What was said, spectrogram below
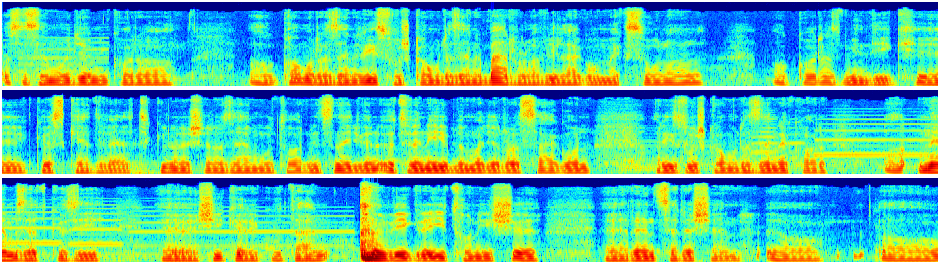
Azt hiszem, hogy amikor a, a kamarazene, Rizfus kamarazene bárhol a világon megszólal, akkor az mindig eh, közkedvelt. Különösen az elmúlt 30-40-50 évben Magyarországon a Rizfus kamarazenekar a nemzetközi eh, sikerek után végre itthon is eh, rendszeresen a, a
